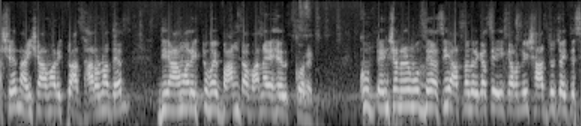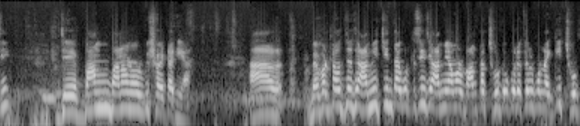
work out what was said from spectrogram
আসেন, আইসা আমার একটু ধারণা দেন, দিয়ে আমার একটু ভাই বামটা বানায় হেল্প করেন। খুব টেনশনের মধ্যে আছি, আপনাদের কাছে এই কারণেই সাহায্য চাইতেছি যে বাম বানানোর বিষয়টা নিয়ে। আর ব্যাপারটা হচ্ছে যে আমি চিন্তা করতেছি যে আমি আমার বামটা ছোট করে ফেলব নাকি ছোট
